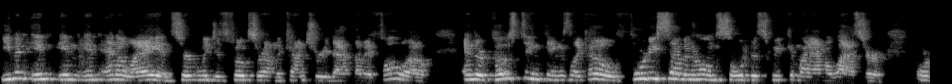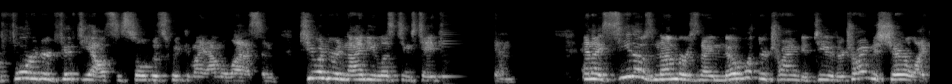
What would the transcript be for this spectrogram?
even in, in, in NLA and certainly just folks around the country that, that I follow, and they're posting things like, oh, 47 homes sold this week in my MLS, or, or 450 houses sold this week in my MLS, and 290 listings taken. And I see those numbers and I know what they're trying to do. They're trying to share, like,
